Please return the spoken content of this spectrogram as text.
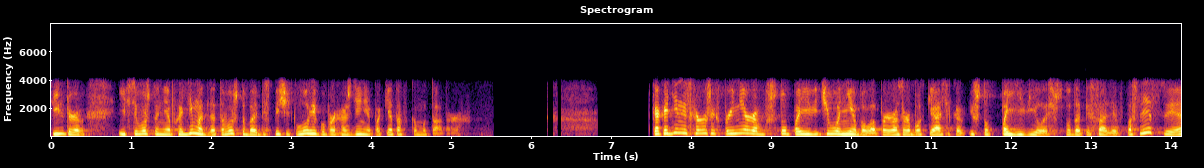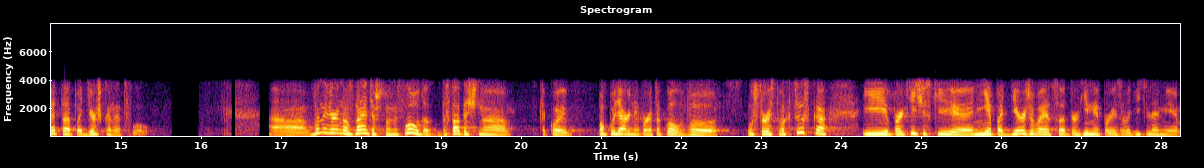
фильтров и всего, что необходимо для того, чтобы обеспечить логику прохождения пакетов в коммутаторах. Как один из хороших примеров, что появ... чего не было при разработке ASIC и что появилось, что дописали впоследствии, это поддержка NetFlow. А, вы, наверное, знаете, что NetFlow достаточно такой популярный протокол в устройствах Cisco и практически не поддерживается другими производителями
